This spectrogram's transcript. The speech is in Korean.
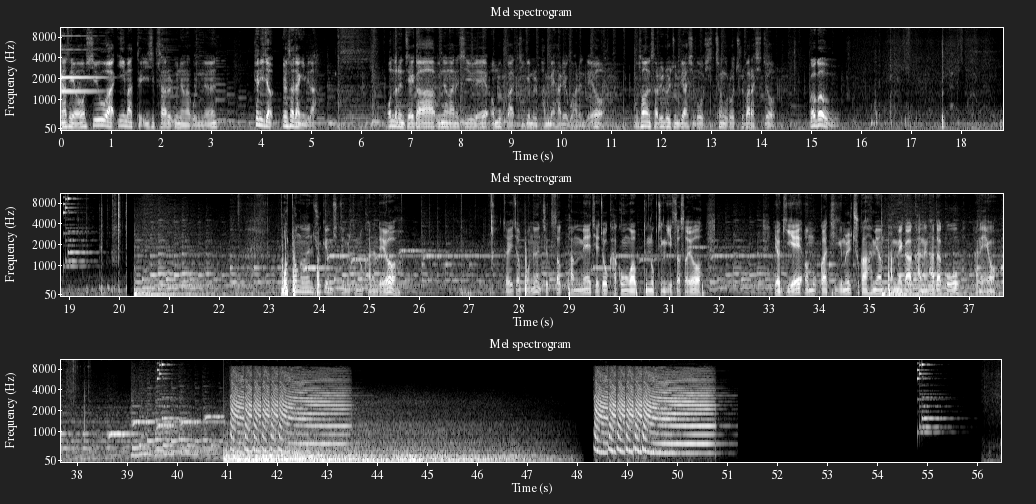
안녕하세요. 시우와 이마트 24를 운영하고 있는 편의점 윤사장입니다. 오늘은 제가 운영하는 시우의 어묵과 튀김을 판매하려고 하는데요. 우선 서류를 준비하시고 시청으로 출발하시죠. 고고! 보통은 휴게 음식점을 등록하는데요. 저희 점포는 즉석 판매 제조 가공업 등록증이 있어서요. 여기에 어묵과 튀김을 추가하면 판매가 가능하다고 하네요.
